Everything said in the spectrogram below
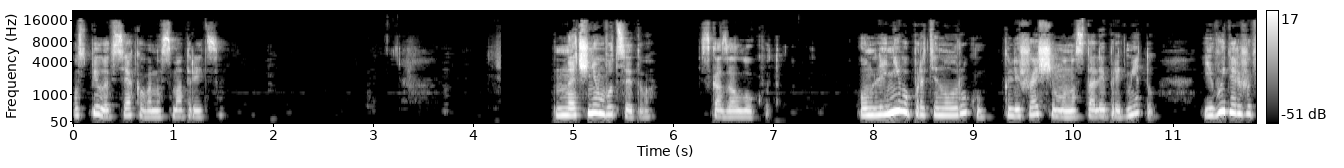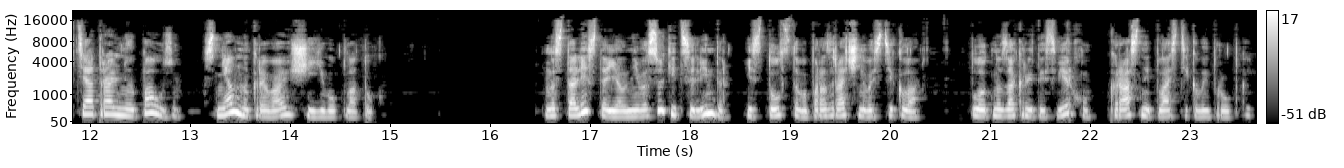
успела всякого насмотреться. Начнем вот с этого, сказал Локвуд. Он лениво протянул руку к лежащему на столе предмету и, выдержав театральную паузу, снял накрывающий его платок. На столе стоял невысокий цилиндр из толстого прозрачного стекла, плотно закрытый сверху красной пластиковой пробкой.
